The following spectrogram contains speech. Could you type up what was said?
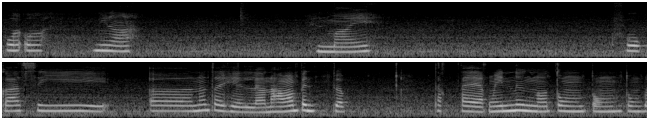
โอ้ยโอ้ยนี่นะ เห็นไหม ฟกัสซีเอ่อน่าจะเห็นแล้วนะคะ มันเป็นแบบแตกๆนิดนึงเนาะตรงตรงตรงไป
